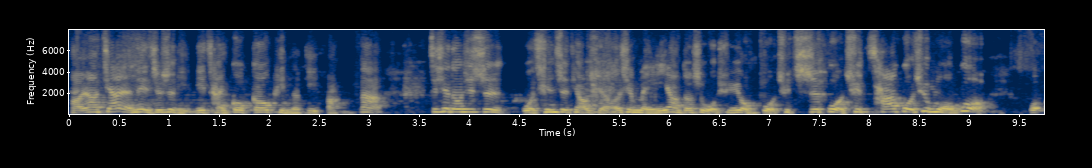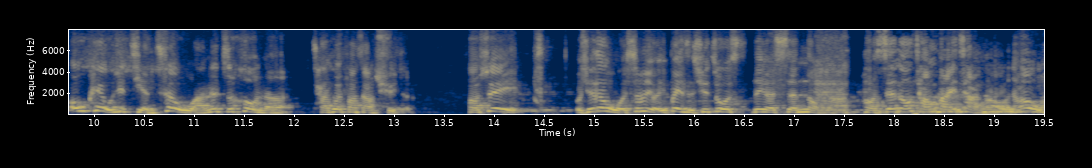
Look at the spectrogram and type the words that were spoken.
好，然后家人那就是你你采购高频的地方。那这些东西是我亲自挑选，而且每一样都是我去用过、去吃过、去擦过、去抹过。我 OK，我去检测完了之后呢，才会放上去的。好，所以我觉得我是不是有一辈子去做那个神农啊？好，神农尝百草哦。然后我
